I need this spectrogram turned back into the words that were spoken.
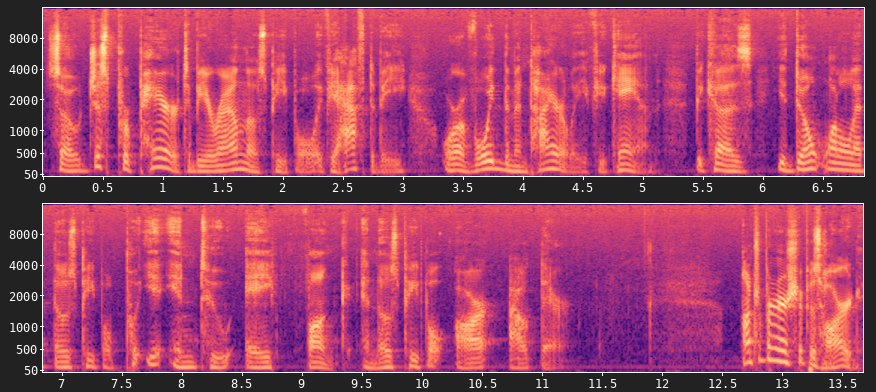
So just prepare to be around those people if you have to be, or avoid them entirely if you can because you don't want to let those people put you into a funk, and those people are out there. Entrepreneurship is hard.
